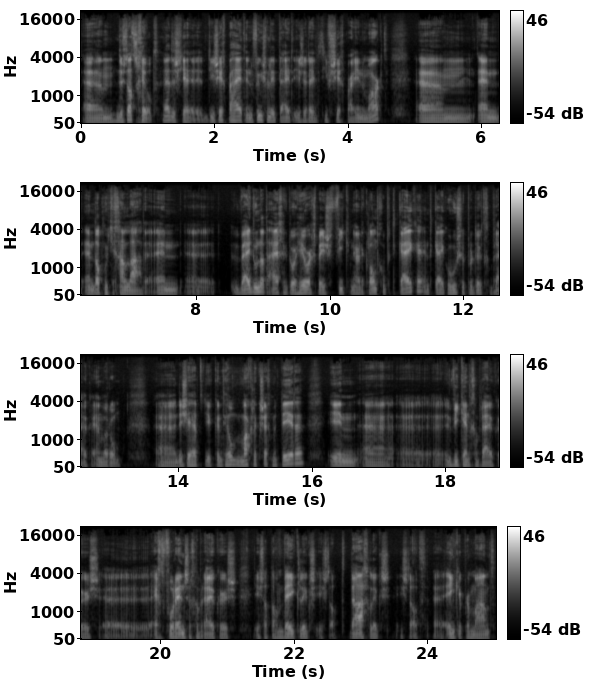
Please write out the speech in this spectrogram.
Ehm, dus dat scheelt. Hè? Dus je, die zichtbaarheid en de functionaliteit is relatief zichtbaar in de markt. Ehm, en, en dat moet je gaan laden. En eh, wij doen dat eigenlijk door heel erg specifiek naar de klantgroepen te kijken en te kijken hoe ze het product gebruiken en waarom. Uh, dus je, hebt, je kunt heel makkelijk segmenteren in uh, uh, weekendgebruikers, echt forense gebruikers. Is dat dan wekelijks? Is dat dagelijks? Is dat één keer per maand?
